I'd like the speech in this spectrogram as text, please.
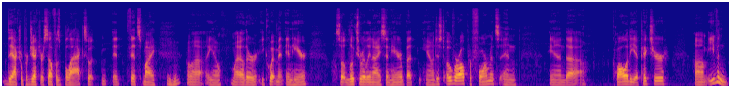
The actual projector itself is black, so it it fits my mm-hmm. uh, you know my other equipment in here, so it looks really nice in here. But you know just overall performance and and uh, quality of picture, um, even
